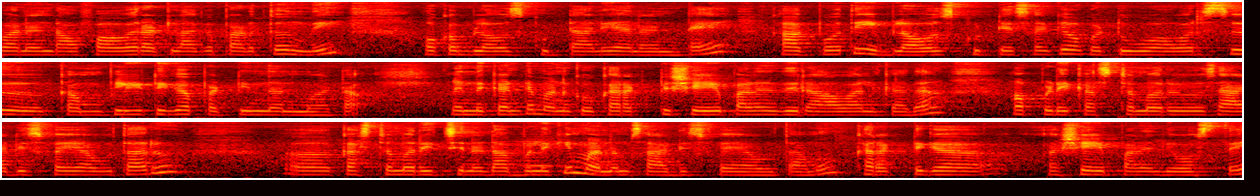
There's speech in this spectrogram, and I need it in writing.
one and half hour అట్లాగా పడుతుంది ఒక బ్లౌజ్ కుట్టాలి అని అంటే. కాకపోతే ఈ బ్లౌజ్ కుట్టేసరికి ఒక టూ అవర్స్ కంప్లీట్గా పట్టిందనమాట ఎందుకంటే మనకు కరెక్ట్ షేప్ అనేది రావాలి కదా. అప్పుడే కస్టమర్ సాటిస్ఫై అవుతారు. కస్టమర్ ఇచ్చిన డబ్బులకి మనం సాటిస్ఫై అవుతాము. కరెక్ట్గా షేప్ అనేది వస్తే.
